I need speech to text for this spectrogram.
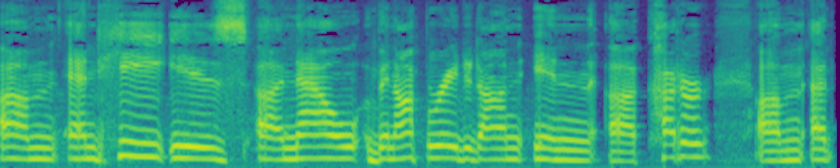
Um, and he is uh, now been operated on in uh, Qatar. Um, at,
